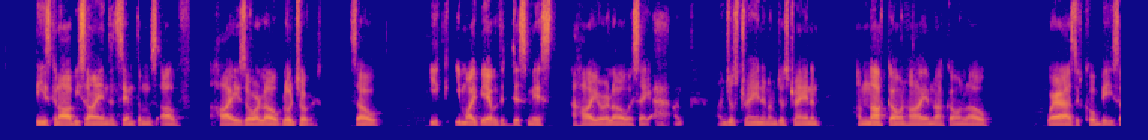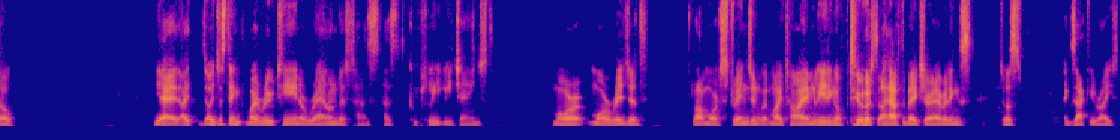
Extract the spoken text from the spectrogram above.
These can all be signs and symptoms of highs or low blood sugars. So you you might be able to dismiss a high or a low and say, ah, I'm I'm just training, I'm just training, I'm not going high, I'm not going low, whereas it could be. So yeah, I I just think my routine around it has has completely changed. More more rigid, a lot more stringent with my time leading up to it. I have to make sure everything's just exactly right.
